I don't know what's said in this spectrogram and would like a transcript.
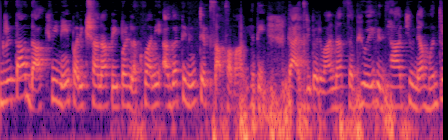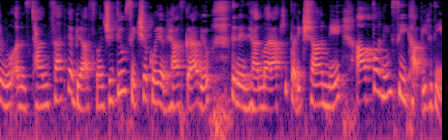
એકાગ્રતા દાખવીને પરીક્ષાના પેપર લખવાની અગત્યની ટિપ્સ આપવામાં આવી હતી. ગાયત્રી પરિવારના સભ્યોએ વિદ્યાર્થીઓના મંત્રનું અનુષ્ઠાન સાથે અભ્યાસમાં જીત્યું. શિક્ષકોએ અભ્યાસ કરાવ્યો. તેને ધ્યાનમાં રાખી પરીક્ષાને આપવાની શીખ આપી હતી.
